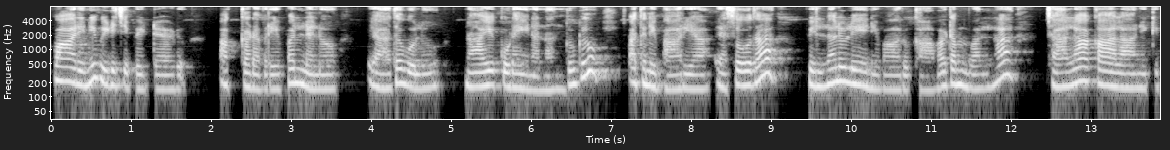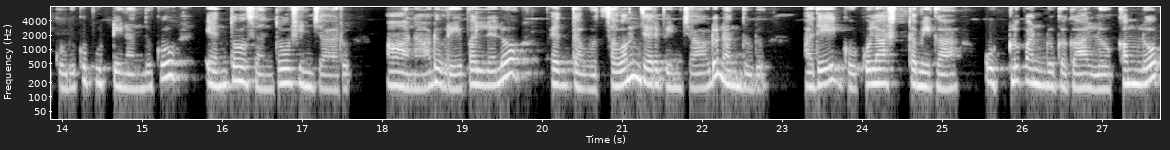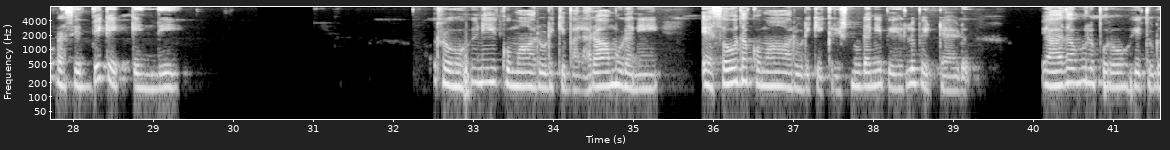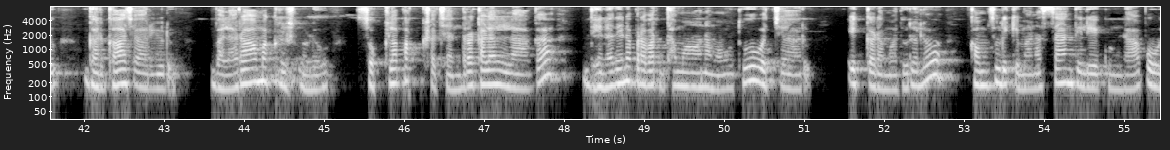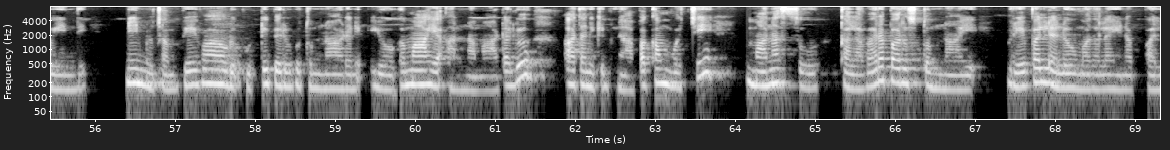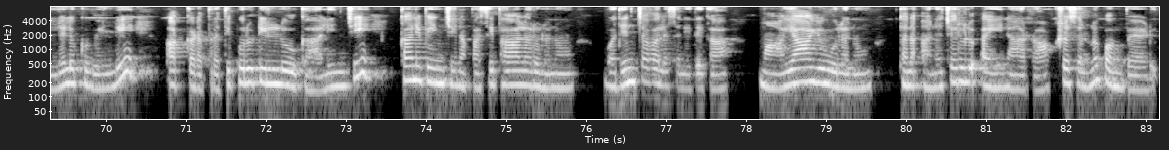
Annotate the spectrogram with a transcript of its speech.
వారిని విడిచిపెట్టాడు. అక్కడ వ్రేపల్లెలో యాదవులు నాయకుడైన నందుడు, అతని భార్య యశోద పిల్లలు లేని వారు కావటం వల్ల చాలా కాలానికి కొడుకు పుట్టినందుకు ఎంతో సంతోషించారు. ఆనాడు వ్రేపల్లెలో పెద్ద ఉత్సవం జరిపించాడు నందుడు. అదే గోకులాష్టమిగా ఉట్ల పండుగగా లోకంలో ప్రసిద్ధికెక్కింది. రోహిణీ కుమారుడికి బలరాముడని, యశోద కుమారుడికి కృష్ణుడని పేర్లు పెట్టాడు. యాదవుల పురోహితుడు గర్గాచార్యుడు. బలరామకృష్ణులు శుక్లపక్ష చంద్రకళల్లాగా దినదిన ప్రవర్ధమానమవుతూ వచ్చారు. ఇక్కడ మధురలో కంసుడికి మనశ్శాంతి లేకుండా పోయింది. నిన్ను చంపేవాడు పుట్టి పెరుగుతున్నాడని యోగమాయ అన్న మాటలు అతనికి జ్ఞాపకం వచ్చి మనస్సు కలవరపరుస్తున్నాయి. రేపల్లెలు మొదలైన పల్లెలకు వెళ్ళి అక్కడ ప్రతి పురిటిల్లు గాలించి కనిపించిన పసిపాలరులను వధించవలసినదిగా మాయాయువులను తన అనుచరులు అయిన రాక్షసులను పంపాడు.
